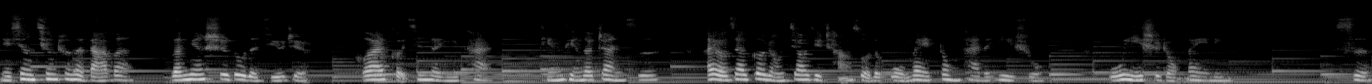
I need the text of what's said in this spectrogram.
女性青春的打扮。文明适度的举止，和蔼可亲的仪态，亭亭的站姿，还有在各种交际场所的妩媚动态的艺术，无疑是种魅力。四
